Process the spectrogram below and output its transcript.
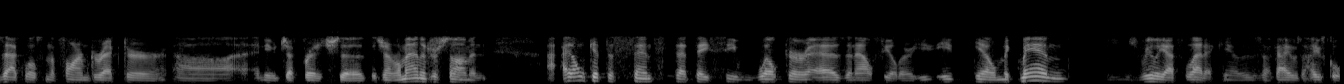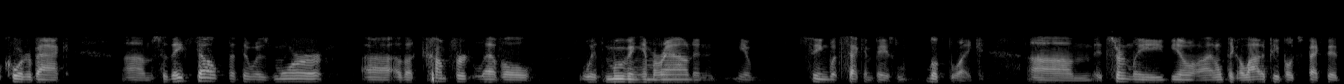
Zach Wilson, the farm director, uh, and even Jeff Bridich, the, the general manager, some. And I don't get the sense that they see Welker as an outfielder. He, he you know, McMahon was really athletic. You know, this is a guy who was a high school quarterback. Um, so they felt that there was more uh, of a comfort level with moving him around and you know seeing what second base looked like. Um, it's certainly, you know, I don't think a lot of people expected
